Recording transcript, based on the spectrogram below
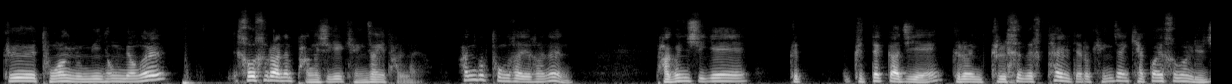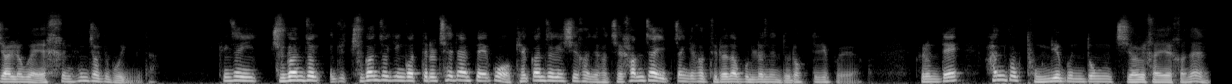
그 동학농민혁명을 서술하는 방식이 굉장히 달라요. 한국 통사에서는 박은식의 그, 그때까지의 그런 글 쓰는 스타일대로 굉장히 객관성을 유지하려고 애쓴 흔적이 보입니다. 굉장히 주관적, 주관적인 것들을 최대한 빼고 객관적인 시선에서 제3자 입장에서 들여다보려는 노력들이 보여요. 그런데 한국 독립운동 지열사에서는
